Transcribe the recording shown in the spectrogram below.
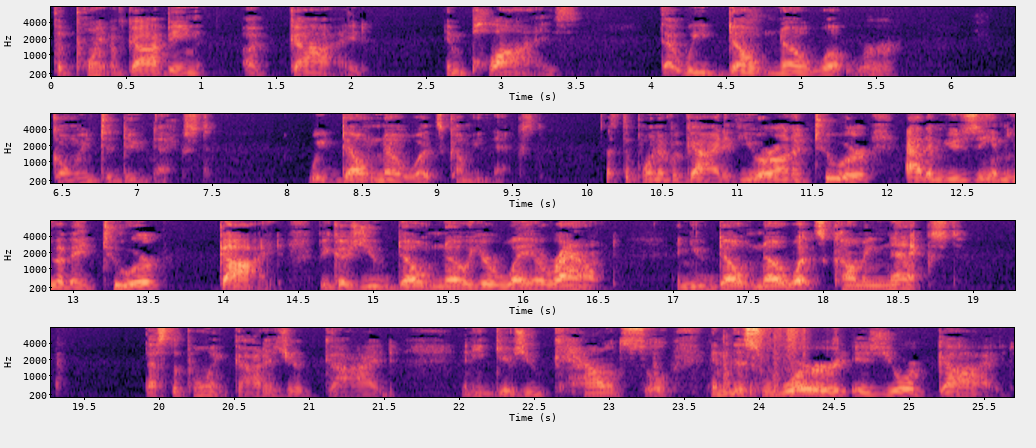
the point of God being a guide implies that we don't know what we're going to do next. We don't know what's coming next. That's the point of a guide. If you are on a tour at a museum, you have a tour guide because you don't know your way around and you don't know what's coming next. That's the point. God is your guide and He gives you counsel. And this word is your guide.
